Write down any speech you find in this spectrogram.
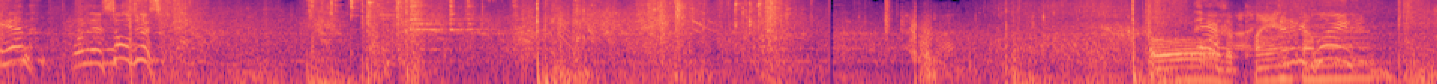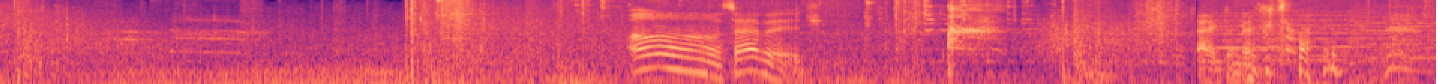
Him? One of their soldiers! Oh, There! the plane Enemy coming. plane! Oh, savage. Bagged him every time.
